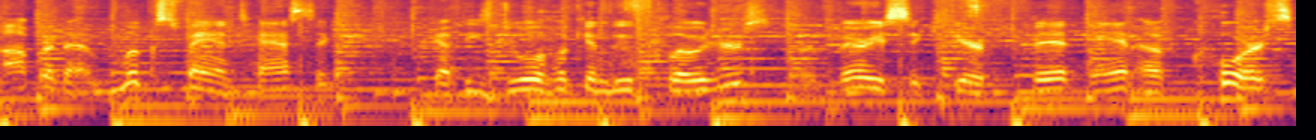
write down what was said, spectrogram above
upper that looks fantastic. Got these dual hook and loop closures for a very secure fit, and of course,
